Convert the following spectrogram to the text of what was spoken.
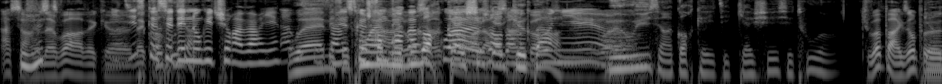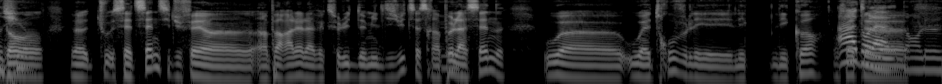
Ah, ça n'a rien juste- à voir avec Ils euh, disent que c'est des nourritures avariées. Ah Ouais, mais C'est c'est ce que je comprends pas pourquoi, caché genre quelque part. grenier, Mais Ouais. oui, c'est un corps qui a été caché, c'est tout. hein. Tu vois, par exemple, euh, dans euh, tu- cette scène, si tu fais un, un parallèle avec celui de 2018, ça serait un peu Mm. la scène où, euh, où elle trouve les, les, les corps. En Ah, fait, dans, la- euh, dans le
